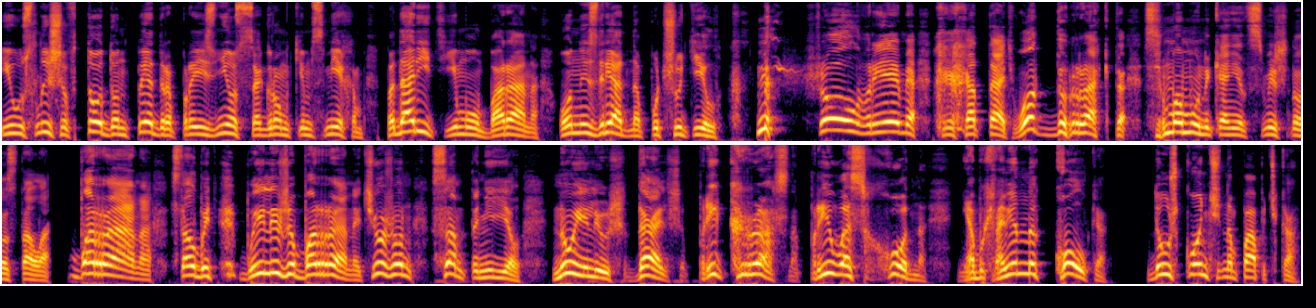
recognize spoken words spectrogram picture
И, услышав то, Дон Педро произнес с громким смехом «Подарить ему барана!» Он изрядно подшутил. Нашел время хохотать. Вот дурак-то! Самому, наконец, смешно стало. Барана! Стал быть, были же бараны. Чего же он сам-то не ел? Ну, Илюш, дальше. Прекрасно, превосходно, необыкновенно колко. Да уж кончено, папочка.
